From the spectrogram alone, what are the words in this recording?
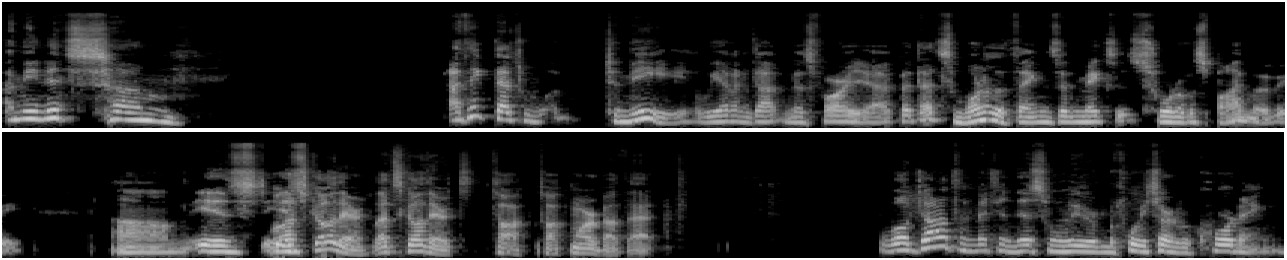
I mean, it's. um I think that's to me. We haven't gotten this far yet, but that's one of the things that makes it sort of a spy movie. Um, is, well, is let's go there. Let's go there. Talk talk more about that. Well, Jonathan mentioned this when we were before we started recording.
